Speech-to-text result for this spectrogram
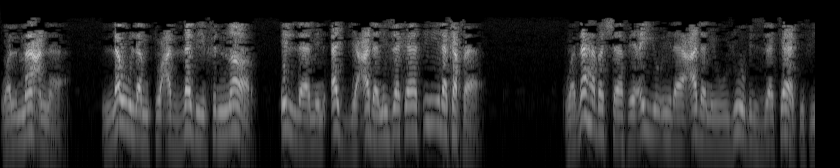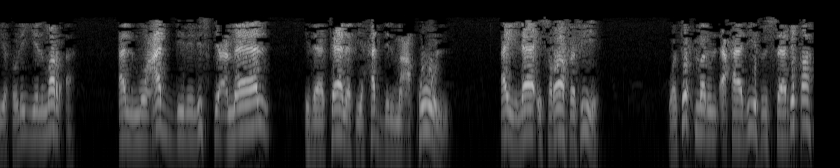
والمعنى لو لم تعذبي في النار إلا من أجل عدم زكاته لكفى. وذهب الشافعي إلى عدم وجوب الزكاة في حلي المرأة المعد للاستعمال إذا كان في حد المعقول أي لا إسراف فيه وتحمل الأحاديث السابقة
